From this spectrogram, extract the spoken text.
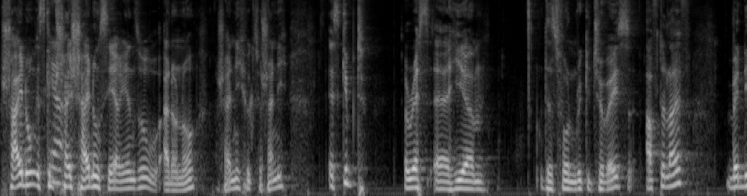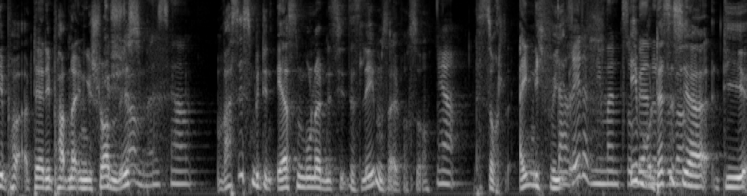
Scheidung, es gibt scheiß Scheidungsserien so, I don't know, wahrscheinlich, höchstwahrscheinlich. Es gibt Arrest, äh, hier das von Ricky Gervais, Afterlife, wenn die, der die Partnerin gestorben, ist. Gestorben ist, ja. Was ist mit den ersten Monaten des, des Lebens einfach so? Ja. Das ist doch eigentlich für Da redet niemand so Eben, gerne und das drüber. ist ja die,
